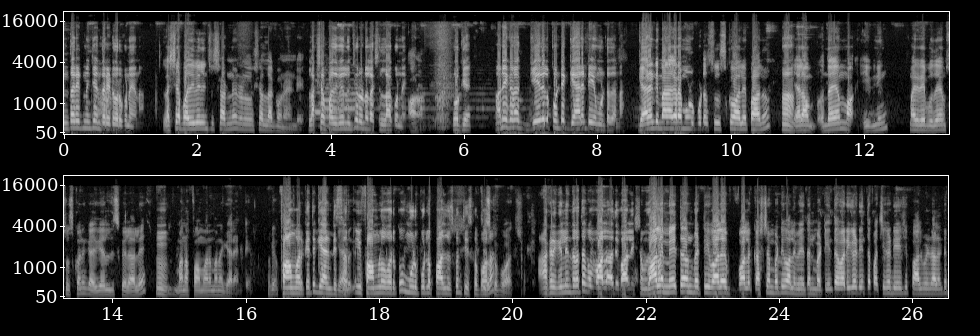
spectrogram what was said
ఎంత రేట్ నుంచి ఎంత రేట్ వరకు ఉన్నాయన్న? లక్ష పదివేల నుంచి స్టార్ట్ ఉన్నాయి రెండు లక్షల దాకా ఉన్నాయండి. లక్ష పదివేల నుంచి రెండు లక్షల దాకా ఉన్నాయి. ఓకే. అని ఇక్కడ గేదెలు కొంటే గ్యారంటీ ఏముంటది అన్న గ్యారంటీ మన దగ్గర మూడు పూట చూసుకోవాలి పాలు. ఎలా ఉదయం ఈవినింగ్ మరి రేపు ఉదయం చూసుకొని గేదెలు తీసుకెళ్ళాలి. మన ఫామ్ మన గ్యారంటీ. ఓకే ఫామ్ వరకు అయితే గ్యారంటీ ఇస్తారు. ఈ ఫామ్లో వరకు మూడు పూట్ల పాలు చూసుకొని తీసుకుపోవాలా? అక్కడికి వెళ్ళిన తర్వాత వాళ్ళు అది వాళ్ళ ఇష్టం. వాళ్ళ మేతను బట్టి వాళ్ళ వాళ్ళ కష్టం బట్టి వాళ్ళ మేతను బట్టి. ఇంత వరిగడ్డి ఇంత పచ్చిగడ్డి వేసి పాలు పిండాలంటే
